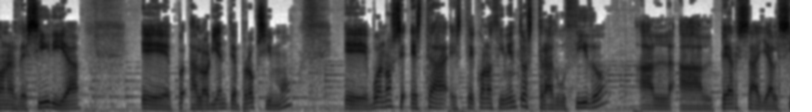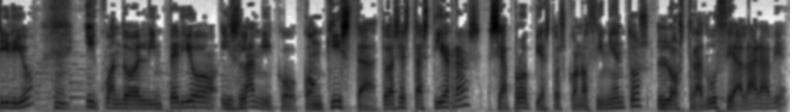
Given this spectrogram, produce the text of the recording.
zonas de Siria, eh, al Oriente Próximo, eh, bueno, este conocimiento es traducido al, persa y al sirio, hmm. y cuando el imperio islámico conquista todas estas tierras, se apropia estos conocimientos, los traduce al árabe,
